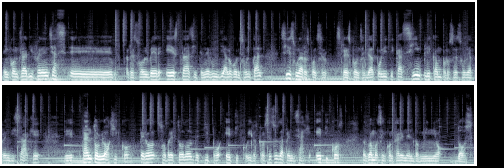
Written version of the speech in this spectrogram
encontrar diferencias, eh, resolver estas y tener un diálogo horizontal. Sí es una responsabilidad política, sí implica un proceso de aprendizaje eh, tanto lógico, pero sobre todo de tipo ético. Y los procesos de aprendizaje éticos los vamos a encontrar en el dominio 2.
